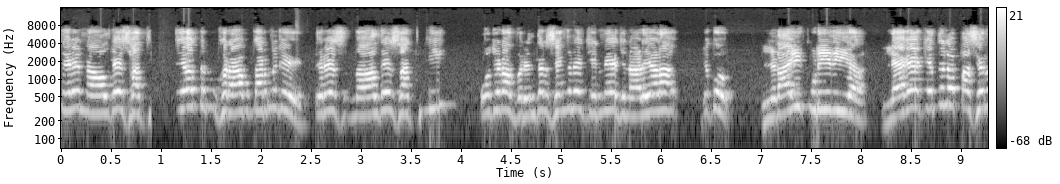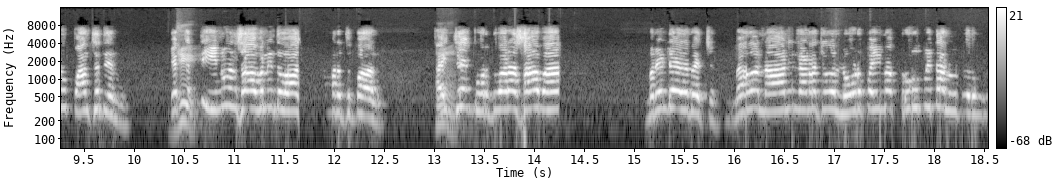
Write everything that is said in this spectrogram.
ਤੇਰੇ ਨਾਲ ਦੇ ਸਾਥੀ ਉਹ ਤੈਨੂੰ ਖਰਾਬ ਕਰਨਗੇ। ਤੇਰੇ ਨਾਲ ਦੇ ਸਾਥੀ ਉਹ ਜਿਹੜਾ ਵਰਿੰਦਰ ਸਿੰਘ ਨੇ ਜਿੰਨੇ ਜਨਾਲੇ ਵਾਲਾ ਦੇਖੋ ਲੜਾਈ ਕੁੜੀ ਦੀ ਆ ਲੈ ਗਿਆ ਕਿਧਰਲੇ ਪਾਸੇ ਨੂੰ ਪੰਥ ਦੇ ਨੂੰ। ਇੱਕ ਧੀ ਨੂੰ ਇਨਸਾਫ ਨਹੀਂ ਦਵਾ ਅੰਮ੍ਰਿਤਪਾਲ। ਇੱਥੇ ਗੁਰਦੁਆਰਾ ਸਾਹਿਬ ਆ ਮਰਿੰਡੇ ਦੇ ਵਿੱਚ। ਮੈਂ ਉਹਦਾ ਨਾਂ ਨਹੀਂ ਲੈਣਾ ਜਦੋਂ ਲੋੜ ਪਈ ਮੈਂ ਪ੍ਰੂਫ ਵੀ ਤੁਹਾਨੂੰ ਦੇ ਦੂੰ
